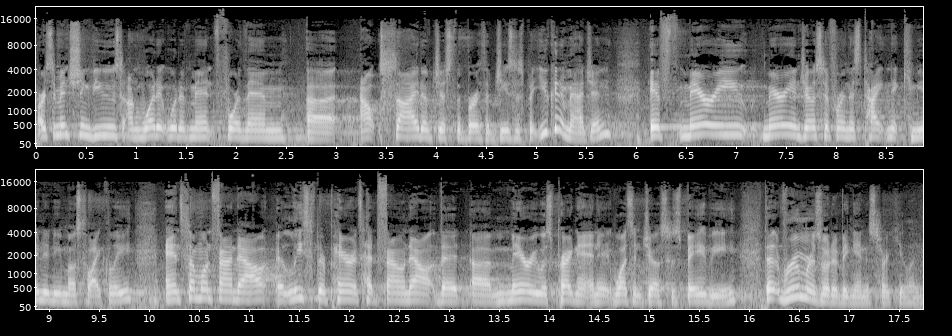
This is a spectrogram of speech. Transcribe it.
are some interesting views on what it would have meant for them uh, outside of just the birth of Jesus. But you can imagine if Mary, Mary and Joseph were in this tight knit community, most likely, and someone found out, at least their parents had found out, that uh, Mary was pregnant and it wasn't Joseph's baby, that rumors would have begun to circulate.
